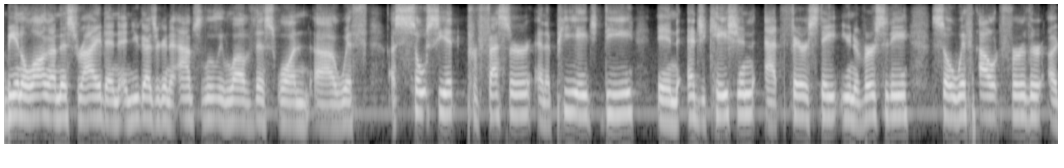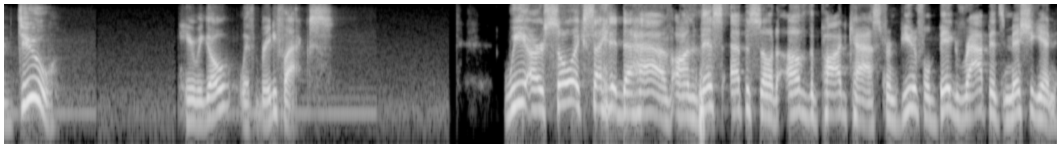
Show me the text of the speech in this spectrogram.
being along on this ride. And, and you guys are going to absolutely love this one uh, with associate professor and a PhD in education at Ferris State University. So, without further ado, here we go with Brady Flachs. We are so excited to have on this episode of the podcast from beautiful Big Rapids, Michigan.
